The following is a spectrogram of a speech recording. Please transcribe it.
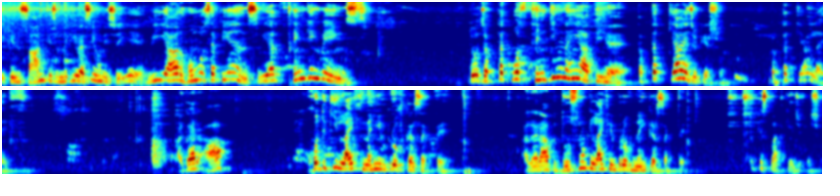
एक इंसान की ज़िंदगी वैसी होनी चाहिए। We are homo sapiens we are thinking beings तो जब तक वो थिंकिंग नहीं आती है, तब तक क्या एजुकेशन तब तक क्या लाइफ अगर आप खुद की लाइफ नहीं इम्प्रूव कर सकते, अगर आप दूसरों की लाइफ इम्प्रूव नहीं कर सकते तो किस बात की एजुकेशन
